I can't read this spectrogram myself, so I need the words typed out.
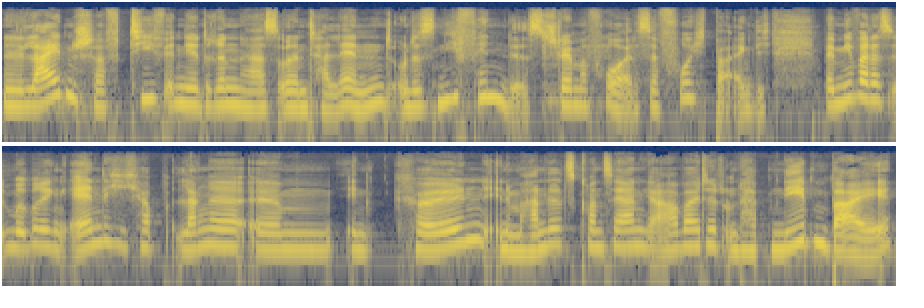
eine Leidenschaft tief in dir drin hast oder ein Talent und es nie findest. Stell mal vor, das ist ja furchtbar eigentlich. Bei mir war das im Übrigen ähnlich. Ich habe lange ähm, in Köln in einem Handelskonzern gearbeitet und habe nebenbei,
